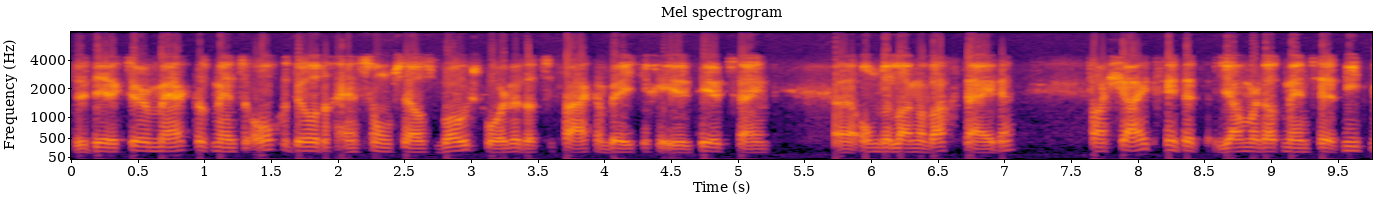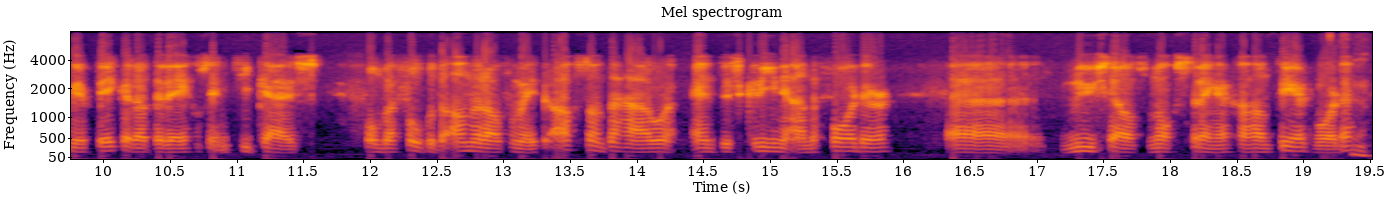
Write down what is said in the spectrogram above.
de directeur merkt dat mensen ongeduldig en soms zelfs boos worden, dat ze vaak een beetje geïrriteerd zijn eh, om de lange wachttijden. Van Schaik vindt het jammer dat mensen het niet meer pikken dat de regels in het ziekenhuis om bijvoorbeeld de anderhalve meter afstand te houden en te screenen aan de voordeur eh, nu zelfs nog strenger gehanteerd worden.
